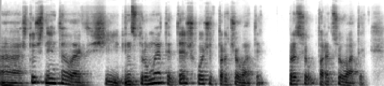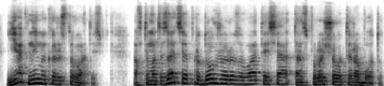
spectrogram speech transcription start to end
Е, Штучний інтелект, ще інструменти теж хочуть працювати. Працю- Працювати. Як ними користуватись? Автоматизація продовжує розвиватися та спрощувати роботу,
